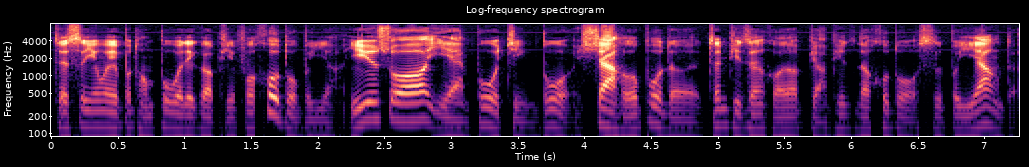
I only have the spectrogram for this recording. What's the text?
这是因为不同部位的一个皮肤厚度不一样，也就是说，眼部、颈部、下颌部的真皮层和表皮层的厚度是不一样的。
